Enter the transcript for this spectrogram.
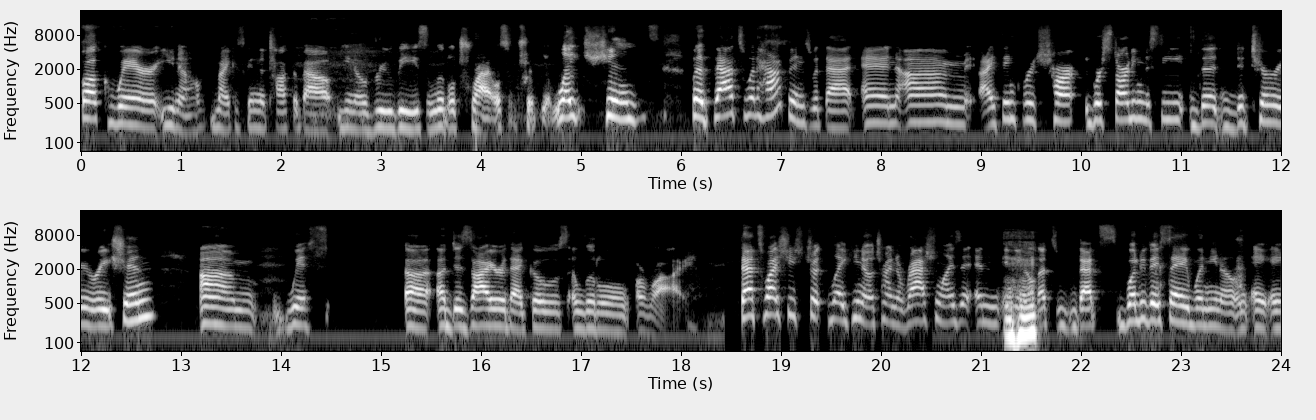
book where you know Mike is going to talk about you know Ruby's little trials and tribulations, but that's what happens with that, and um, I think we're char- we're starting to see the deterioration um, with uh, a desire that goes a little awry. That's why she's tr- like you know trying to rationalize it, and, and you know that's that's what do they say when you know in AA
